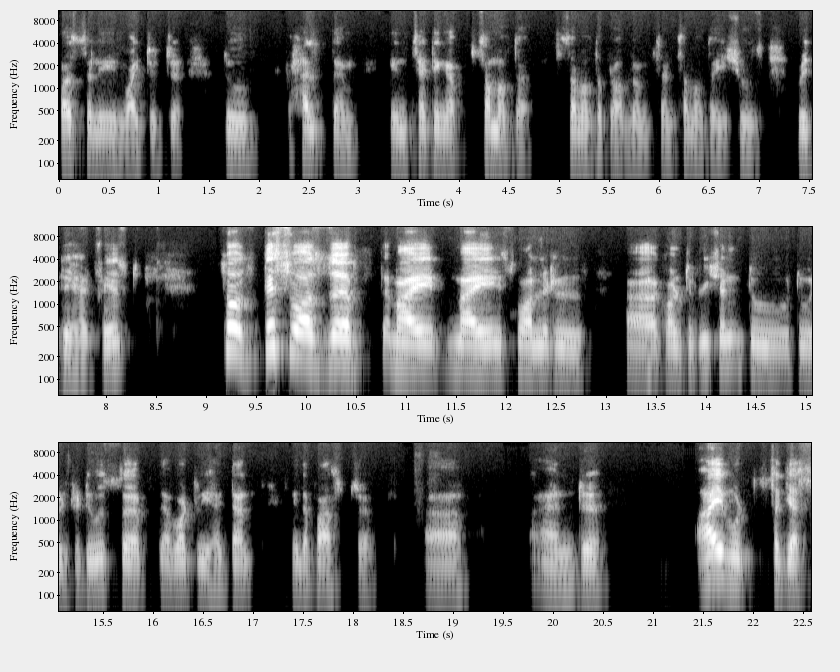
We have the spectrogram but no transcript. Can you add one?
personally invited to, to help them in setting up some of the some of the problems and some of the issues which they had faced. So this was uh, my my small little uh, contribution to to introduce uh, what we had done in the past, and uh, I would suggest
